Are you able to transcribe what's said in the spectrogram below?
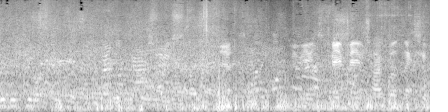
Maybe, maybe talk about next week.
